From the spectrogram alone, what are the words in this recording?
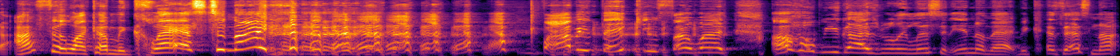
I feel like I'm in class tonight. Bobby, thank you so much. I hope you guys really listen in on that because that's not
